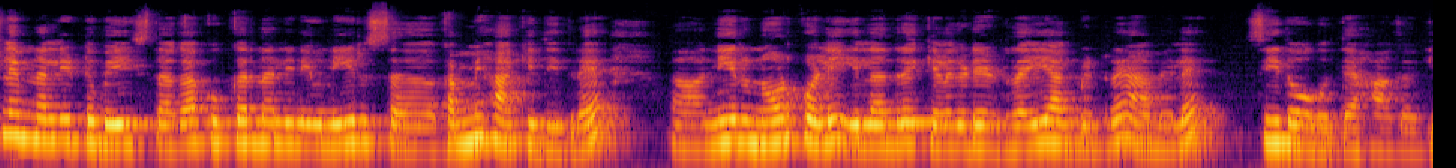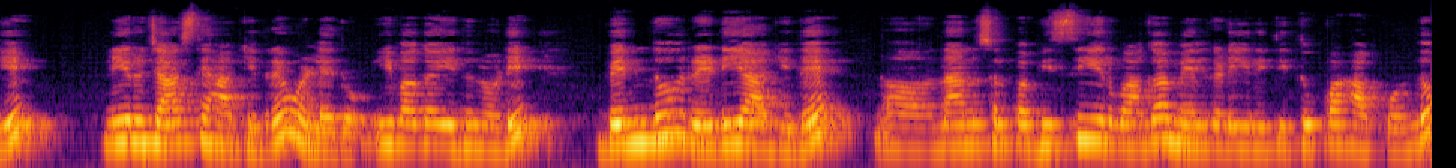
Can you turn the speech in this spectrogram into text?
ಫ್ಲೇಮ್ನಲ್ಲಿಟ್ಟು ಬೇಯಿಸಿದಾಗ ಕುಕ್ಕರ್ನಲ್ಲಿ ನೀವು ನೀರು ಸ, ಕಮ್ಮಿ ಹಾಕಿದ್ದಿದ್ರೆ ನೀರು ನೋಡ್ಕೊಳ್ಳಿ, ಇಲ್ಲಾಂದರೆ ಕೆಳಗಡೆ ಡ್ರೈ ಆಗಿಬಿಟ್ರೆ ಆಮೇಲೆ ಸೀದೋಗುತ್ತೆ ಹಾಗಾಗಿ ನೀರು ಜಾಸ್ತಿ ಹಾಕಿದರೆ ಒಳ್ಳೆಯದು ಇವಾಗ ಇದು ನೋಡಿ, ಬೆಂದು ರೆಡಿ ಆಗಿದೆ. ನಾನು ಸ್ವಲ್ಪ ಬಿಸಿ ಇರುವಾಗ ಮೇಲ್ಗಡೆ ಈ ರೀತಿ ತುಪ್ಪ ಹಾಕ್ಕೊಂಡು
